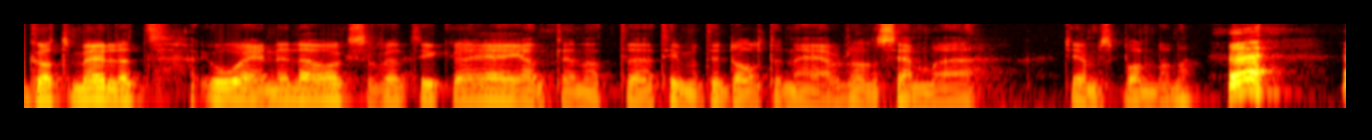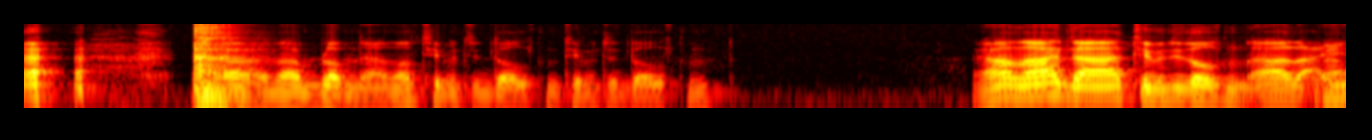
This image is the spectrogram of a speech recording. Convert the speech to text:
Godt mulig. oenig der også, for jeg tykker jeg egentlig at Timothy Dalton er av de sämre James Bondene. ja, Da blander jeg nå. Timothy Dalton, Timothy Dalton. Ja, nei, det er Timothy Dalton. Ja, nei.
